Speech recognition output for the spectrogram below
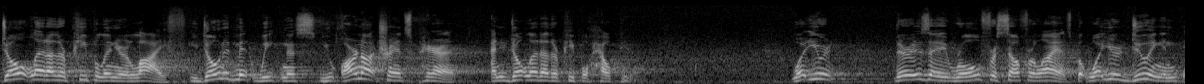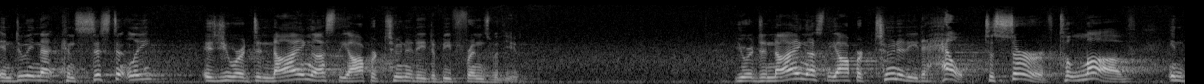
don't let other people in your life, you don't admit weakness, you are not transparent, and you don't let other people help you. What you're, there is a role for self reliance, but what you're doing in, in doing that consistently is you are denying us the opportunity to be friends with you. You are denying us the opportunity to help, to serve, to love in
